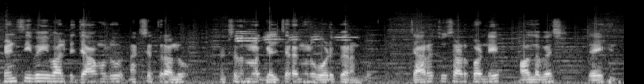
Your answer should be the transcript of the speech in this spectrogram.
ఫ్రెండ్స్ ఇవి వాళ్ళ జాములు నక్షత్రాలు నక్షత్రంలో గెలిచే రంగులు ఓడిపోయే రంగులు జాగ్రత్త చూసి ఆడుకోండి. ఆల్ ద బెస్ట్ జై హింద్.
